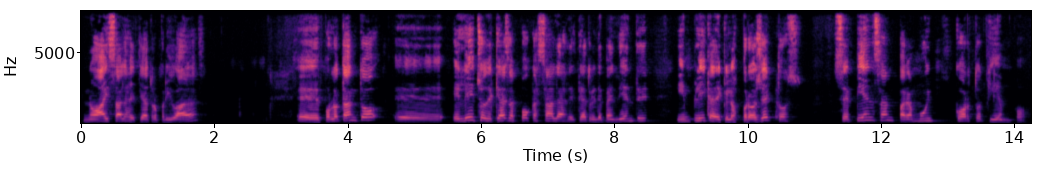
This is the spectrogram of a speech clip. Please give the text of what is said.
No hay salas de teatro privadas. Eh, por lo tanto, eh, el hecho de que haya pocas salas del teatro independiente implica de que los proyectos se piensan para muy corto tiempo.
